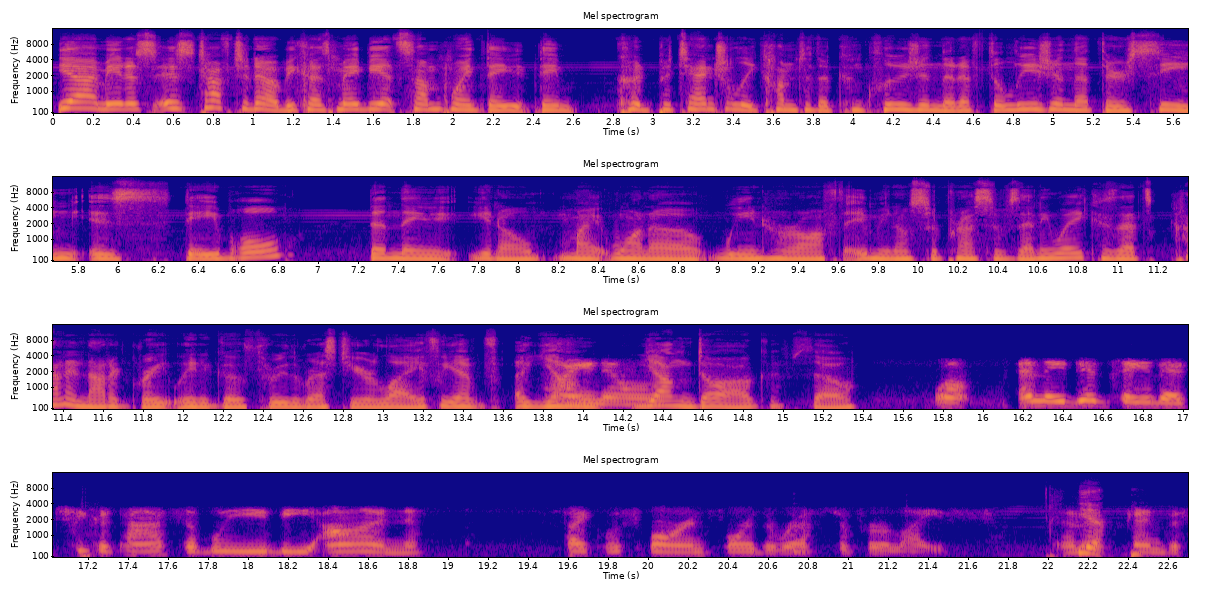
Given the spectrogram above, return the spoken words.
Yeah, I mean, it's, it's tough to know because maybe at some point they, they could potentially come to the conclusion that if the lesion that they're seeing is stable, then they, you know, might want to wean her off the immunosuppressives anyway, because that's kind of not a great way to go through the rest of your life. You have a young young dog, so Well, and they did say that she could possibly be on cyclosporin for the rest of her life. And Yep. that's kind of a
